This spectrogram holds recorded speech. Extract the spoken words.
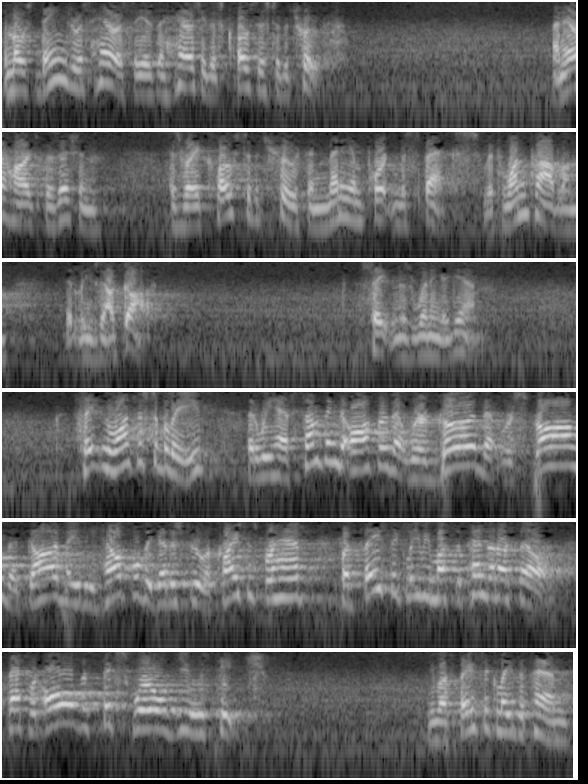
The most dangerous heresy is the heresy that's closest to the truth. And Erhard's position is very close to the truth in many important respects, with one problem it leaves out God. Satan is winning again. Satan wants us to believe that we have something to offer, that we're good, that we're strong, that God may be helpful to get us through a crisis perhaps, but basically we must depend on ourselves. That's what all the six worldviews teach. We must basically depend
